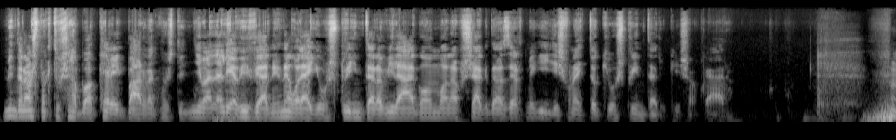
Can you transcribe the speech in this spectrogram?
minden aspektusában a kerékpárnak most így nyilván Elia Viviani nem a legjobb sprinter a világon manapság, de azért még így is van egy tök jó sprinterük is akár. Hm.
